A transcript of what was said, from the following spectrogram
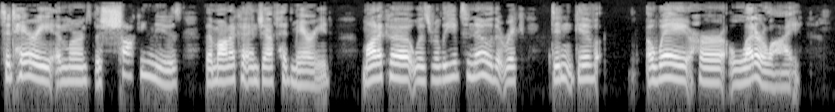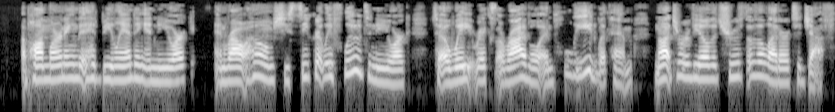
to Terry and learned the shocking news that Monica and Jeff had married. Monica was relieved to know that Rick didn't give away her letter lie. Upon learning that he'd be landing in New York en route home, she secretly flew to New York to await Rick's arrival and plead with him not to reveal the truth of the letter to Jeff.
